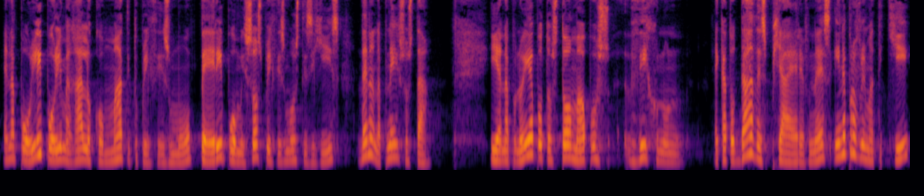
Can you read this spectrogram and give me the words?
ένα πολύ πολύ μεγάλο κομμάτι του πληθυσμού, περίπου ο μισός πληθυσμός της γης, δεν αναπνέει σωστά. Η αναπνοή από το στόμα, όπως δείχνουν εκατοντάδες πια έρευνες, είναι προβληματική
